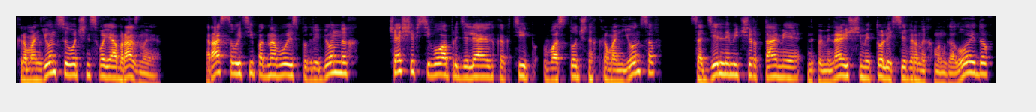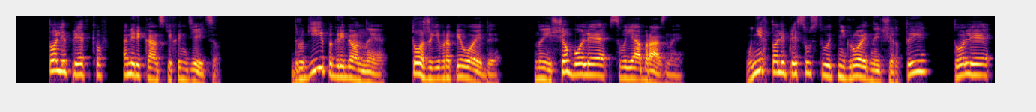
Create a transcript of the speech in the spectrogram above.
кроманьонцы очень своеобразные. Расовый тип одного из погребенных чаще всего определяют как тип восточных кроманьонцев с отдельными чертами, напоминающими то ли северных монголоидов, то ли предков американских индейцев. Другие погребенные тоже европеоиды, но еще более своеобразные. У них то ли присутствуют негроидные черты, то ли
